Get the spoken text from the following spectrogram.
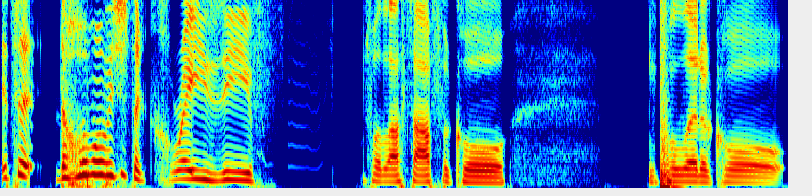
it's a the whole movie is just a crazy f- philosophical political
